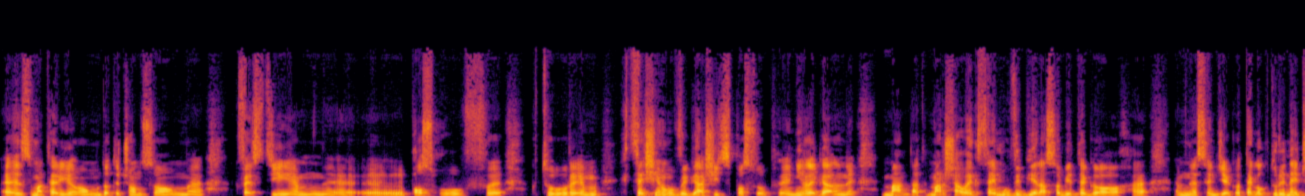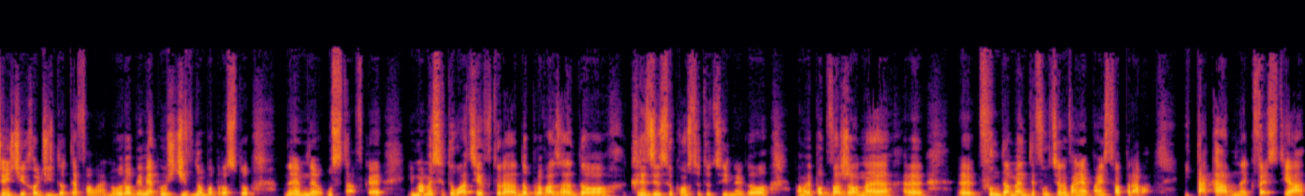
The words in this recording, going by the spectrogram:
e, z materią dotyczącą e, kwestii e, posłów, którym chce się wygasić w sposób nielegalny mandat. Marszałek Sejmu wybiera sobie tego sędziego, tego, który najczęściej chodzi do TVN-u. Robią jakąś dziwną po prostu ustawkę i mamy sytuację, która doprowadza do kryzysu konstytucyjnego. Mamy podważone fundamenty funkcjonowania państwa prawa. I taka kwestia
